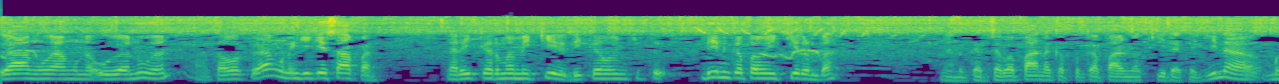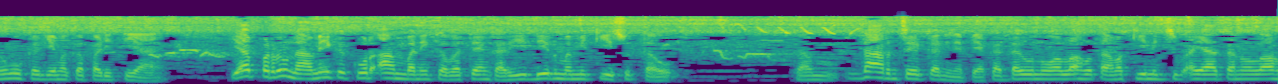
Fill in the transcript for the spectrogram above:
Yang yang na uan-uan atau ke yang nang gigesapan karikar memikir di ka din ka pemikiran bah. Na nagkacabapana kapag kapal na kida kagina mamuka gima kapalitian ya perlu nami ke Quran bani kari dir memiki sutau kam dar cekan ini pia kata unu Allah ta makini cip ayatan Allah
